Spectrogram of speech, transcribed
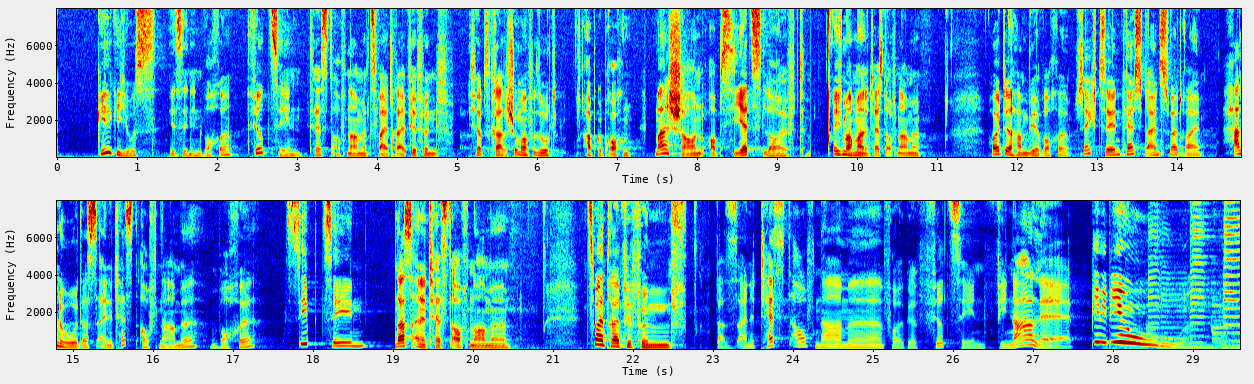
Gilgius. Wir sind in Woche 14. Testaufnahme 2, 3, 4, 5. Ich habe es gerade schon mal versucht, abgebrochen. Mal schauen, ob es jetzt läuft. Ich mache mal eine Testaufnahme. Heute haben wir Woche 16, Test 1, 2, 3. Hallo, das ist eine Testaufnahme, Woche 17. Das ist eine Testaufnahme 2, 3, 4, 5. Das ist eine Testaufnahme, Folge 14, Finale. Piu, piu, piu.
